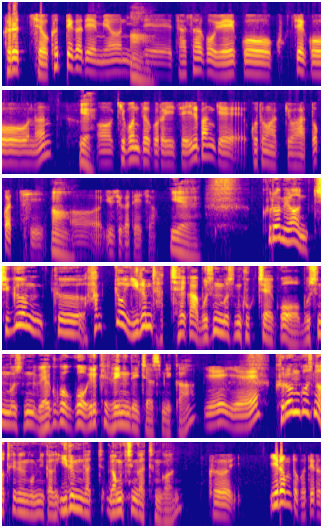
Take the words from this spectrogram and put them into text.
그렇죠. 그때가 되면 어. 이제 자사고, 외고, 국제고는 예. 어, 기본적으로 이제 일반계 고등학교와 똑같이 어. 어, 유지가 되죠. 예. 그러면 지금 그 학교 이름 자체가 무슨 무슨 국제고 무슨 무슨 외국어고 이렇게 돼 있는 데 있지 않습니까? 예, 예. 그런 곳은 어떻게 되는 겁니까? 그 이름 같- 명칭 같은 건? 그 이름도 그대로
